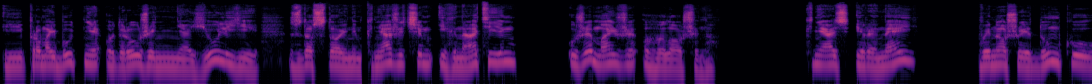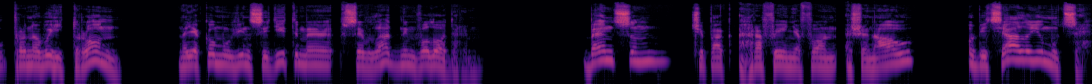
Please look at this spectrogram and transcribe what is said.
і про майбутнє одруження Юлії з достойним княжичем Ігнатієм уже майже оголошено. Князь Іреней виношує думку про новий трон, на якому він сидітиме всевладним володарем. Бенсон чи пак графиня фон Ешенау обіцяла йому це.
